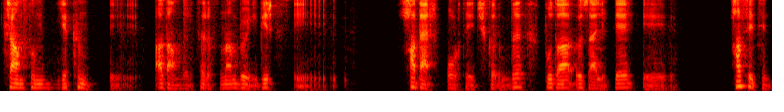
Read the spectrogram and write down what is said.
Trump'ın yakın e, adamları tarafından böyle bir e, haber ortaya çıkarıldı. Bu da özellikle e, Hassett'in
